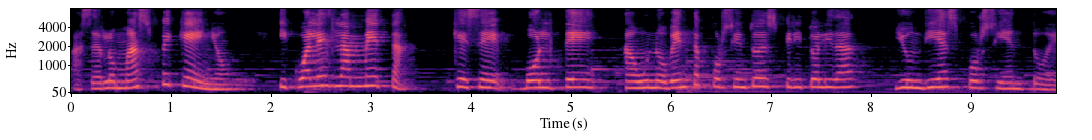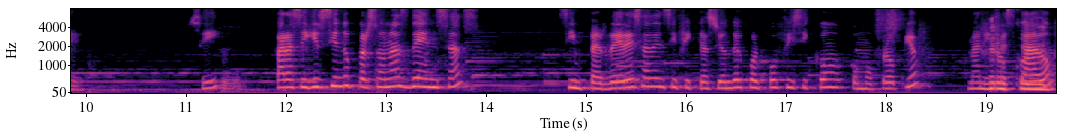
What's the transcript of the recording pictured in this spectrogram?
hacerlo más pequeño. ¿Y cuál es la meta? Que se voltee a un 90% de espiritualidad y un 10% ego. ¿Sí? Para seguir siendo personas densas, sin perder esa densificación del cuerpo físico como propio, manifestado.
